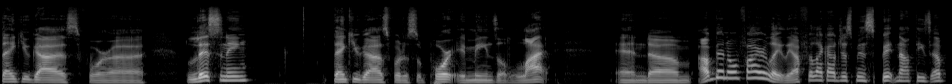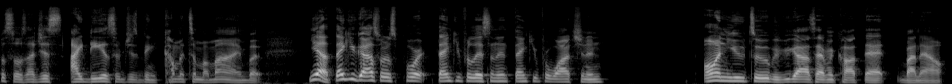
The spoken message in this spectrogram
thank you guys for uh, listening. Thank you guys for the support. It means a lot. And um, I've been on fire lately. I feel like I've just been spitting out these episodes. I just ideas have just been coming to my mind. But yeah, thank you guys for the support. Thank you for listening. Thank you for watching. On YouTube, if you guys haven't caught that by now,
